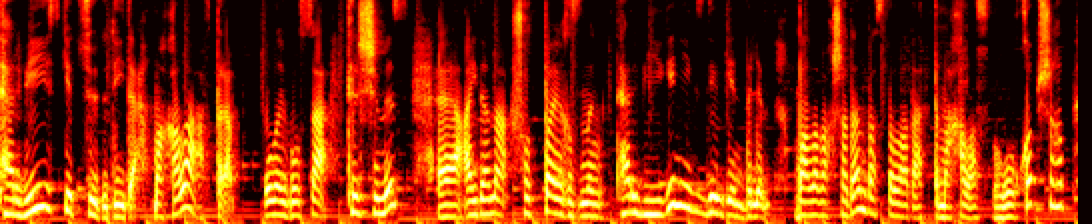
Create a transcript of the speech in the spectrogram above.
тәрбие еске түседі дейді мақала авторы. Олай болса тілшіміз айдана шотбайқызының тәрбиеге негізделген білім балабақшадан басталады атты мақаласын оқып шығып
